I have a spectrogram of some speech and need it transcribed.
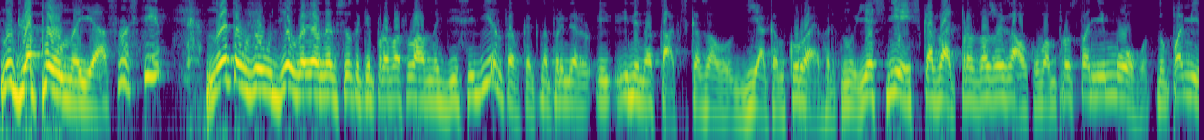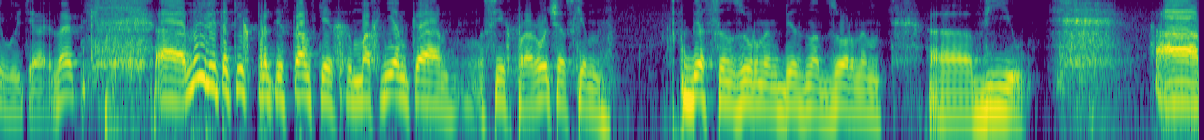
ну, для полной ясности, но это уже удел, наверное, все-таки православных диссидентов, как, например, именно так сказал Дьякон Кураев. Говорит, ну, ясней сказать про зажигалку вам просто не могут, ну, помилуйте. Да? А, ну, или таких протестантских Махненко с их пророческим, бесцензурным, безнадзорным э, вью. Я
